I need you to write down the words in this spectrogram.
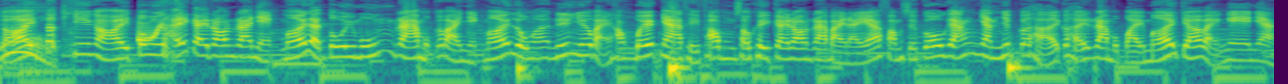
Trời ơi, tất nhiên rồi, tôi thấy Kairon ra nhạc mới là tôi muốn ra một cái bài nhạc mới luôn á. Nếu như bạn không biết nha thì Phong sau khi Kairon ra bài này á, Phong sẽ cố gắng nhanh nhất có thể có thể ra một bài mới cho các bạn nghe nha.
